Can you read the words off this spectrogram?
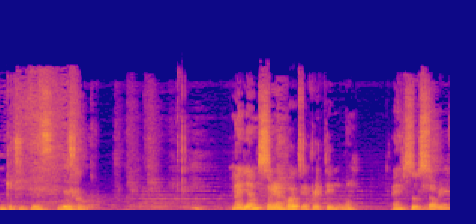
Nkechi, please, let's go. My dear, I'm sorry about everything. Hmm? I'm so sorry.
